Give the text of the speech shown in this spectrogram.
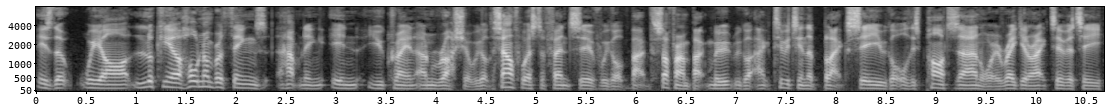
is that we are looking at a whole number of things happening in Ukraine and Russia. We've got the Southwest Offensive, we've got back, the stuff around Bakhmut, we've got activity in the Black Sea, we've got all this partisan or irregular activity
